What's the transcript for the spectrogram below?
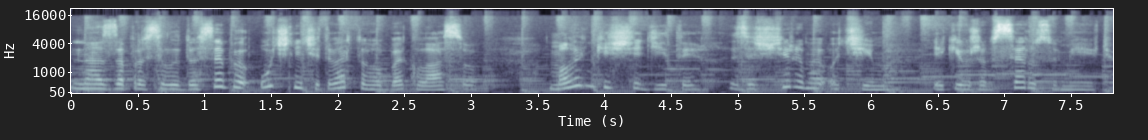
Нас запросили до себе учні 4 Б класу. Маленькі ще діти зі щирими очима, які вже все розуміють.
